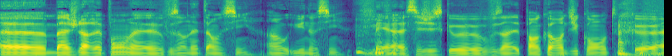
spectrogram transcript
Euh, bah, je leur réponds, euh, vous en êtes un aussi, un ou une aussi, mais euh, c'est juste que vous en êtes pas encore rendu compte ou que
